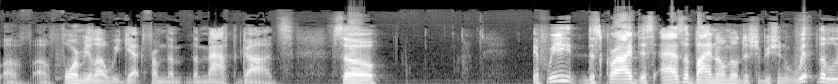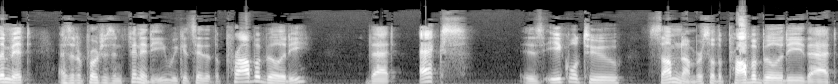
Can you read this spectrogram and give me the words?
of, of formula we get from the, the math gods. So if we describe this as a binomial distribution with the limit as it approaches infinity, we could say that the probability that x is equal to some number, so the probability that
